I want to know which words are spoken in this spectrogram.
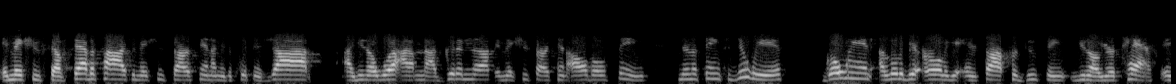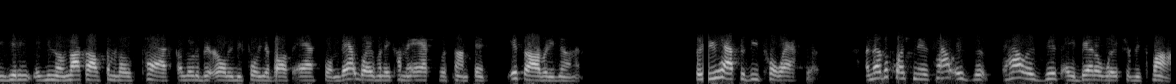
it makes you self sabotage, it makes you start saying, I need to quit this job, uh, you know what, I'm not good enough, it makes you start saying all those things. Then the thing to do is go in a little bit earlier and start producing, you know, your tasks and getting, you know, knock off some of those tasks a little bit early before your boss asks for them. That way, when they come and ask for something, it's already done. So you have to be proactive. Another question is how is the how is this a better way to respond?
